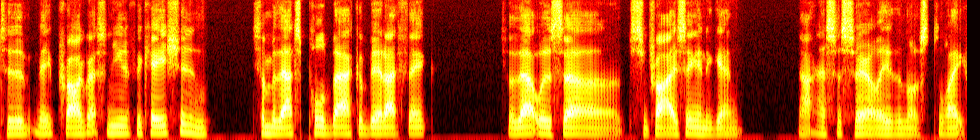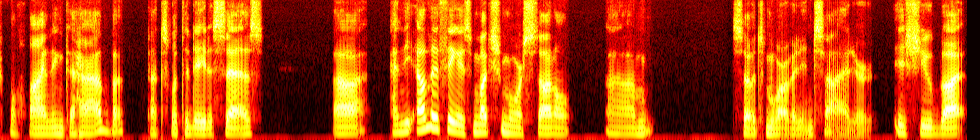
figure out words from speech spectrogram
to make progress in unification. Some of that's pulled back a bit, I think. So that was uh, surprising. And again, not necessarily the most delightful finding to have, but that's what the data says. Uh, and the other thing is much more subtle. Um, so it's more of an insider issue. But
